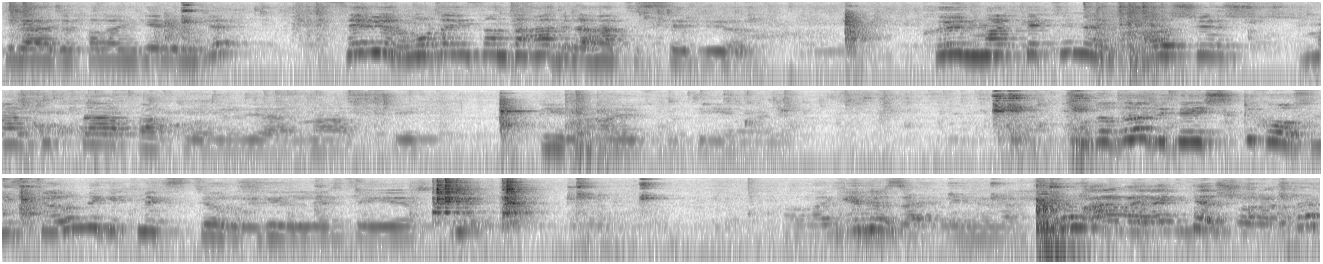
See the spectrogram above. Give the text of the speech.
Gülerce falan gelince seviyorum. Orada insan daha bir rahat hissediyor. Köyün marketiyle alışveriş market daha farklı oluyor yani mağaza şey. Bir A100 diyeyim hani. Burada da bir değişiklik olsun istiyorum ve gitmek istiyorum gelirlerse eğer. Vallahi geliriz. Benim arabayla gideriz şu ana kadar.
